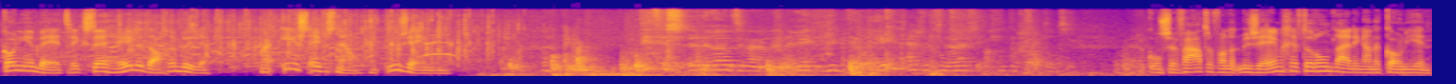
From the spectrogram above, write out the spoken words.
Koningin Beatrix de hele dag in Brielle. Maar eerst even snel het museum in. Is de ruimte waar we de Republiek deel 1, eigenlijk van 1588 tot... De conservator van het museum geeft een rondleiding aan de koningin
